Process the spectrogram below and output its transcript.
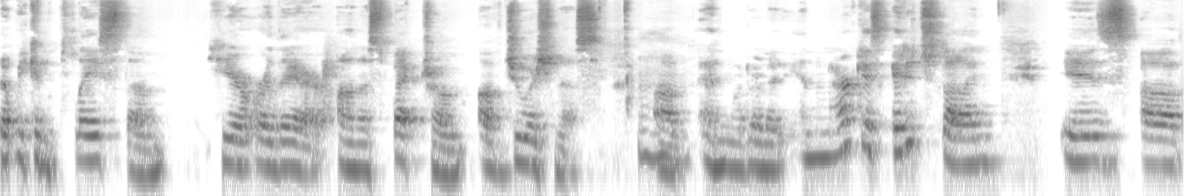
that we can place them here or there on a spectrum of Jewishness mm-hmm. um, and modernity. And in her case, Edith Stein is uh,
